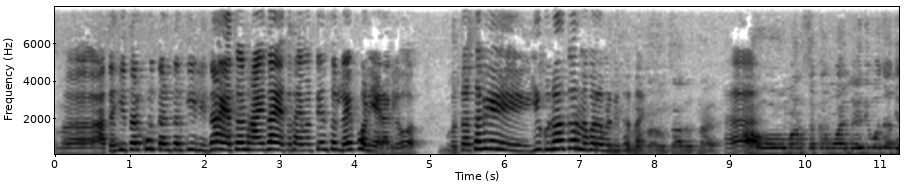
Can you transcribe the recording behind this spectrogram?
मग आता ही तर खुरतण तर केली. जायचं नाही जायचं नाही मग त्यांचं लय फोन यायला लागलं हो. पण तसं बी इग्नोर करणं बरोबर दिसत नाही. करून चालत नाही. हा. अहो माणसं कमवाय लय दिवस जाते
